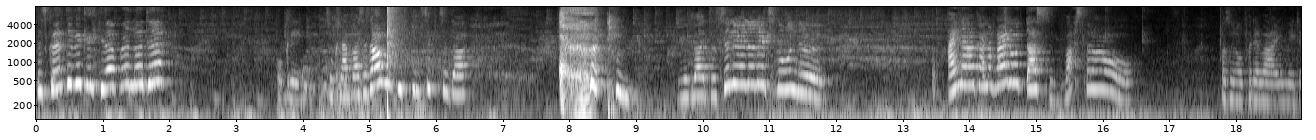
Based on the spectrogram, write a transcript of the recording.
Das könnte wirklich knapp werden, Leute. Okay, so knapp war es jetzt auch nicht. Ich bin 17 da. Mit Leute sind wir in der nächsten Runde. Einer kann noch rein und das war's dann auch. Also ein Opfer, der war einen Meter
